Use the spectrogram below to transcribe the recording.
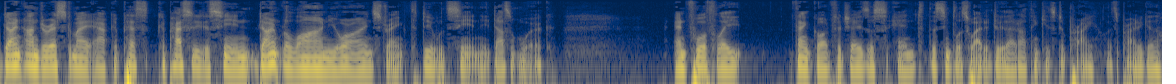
Don't underestimate our capac- capacity to sin. Don't rely on your own strength to deal with sin. It doesn't work. And fourthly, thank God for Jesus. And the simplest way to do that, I think, is to pray. Let's pray together.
